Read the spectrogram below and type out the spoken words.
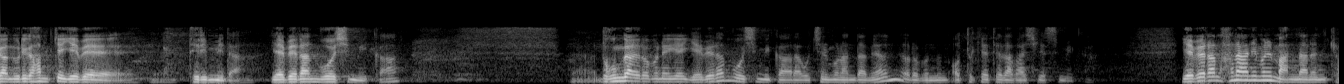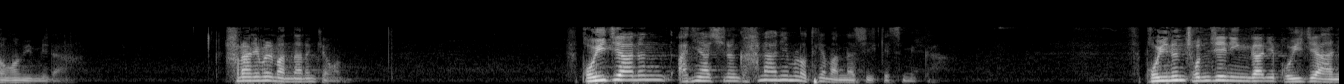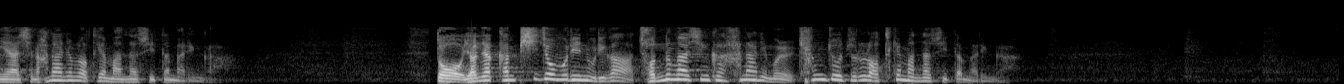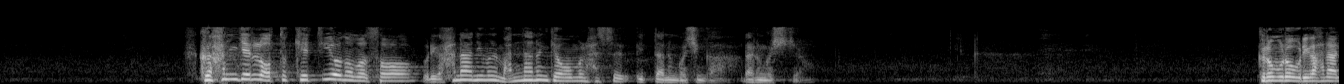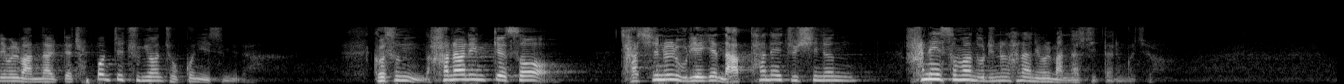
시간 우리가 함께 예배 드립니다. 예배란 무엇입니까? 누군가 여러분에게 예배란 무엇입니까? 라고 질문한다면 여러분은 어떻게 대답하시겠습니까? 예배란 하나님을 만나는 경험입니다. 하나님을 만나는 경험. 보이지 않은 아니하시는 그 하나님을 어떻게 만날 수 있겠습니까? 보이는 존재인 인간이 보이지 아니하시는 하나님을 어떻게 만날 수 있단 말인가? 또 연약한 피조물인 우리가 전능하신 그 하나님을 창조주를 어떻게 만날 수 있단 말인가? 그 한계를 어떻게 뛰어넘어서 우리가 하나님을 만나는 경험을 할 수 있다는 것인가? 라는 것이죠. 그러므로 우리가 하나님을 만날 때 첫 번째 중요한 조건이 있습니다. 그것은 하나님께서 자신을 우리에게 나타내 주시는 한에서만 우리는 하나님을 만날 수 있다는 거죠.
